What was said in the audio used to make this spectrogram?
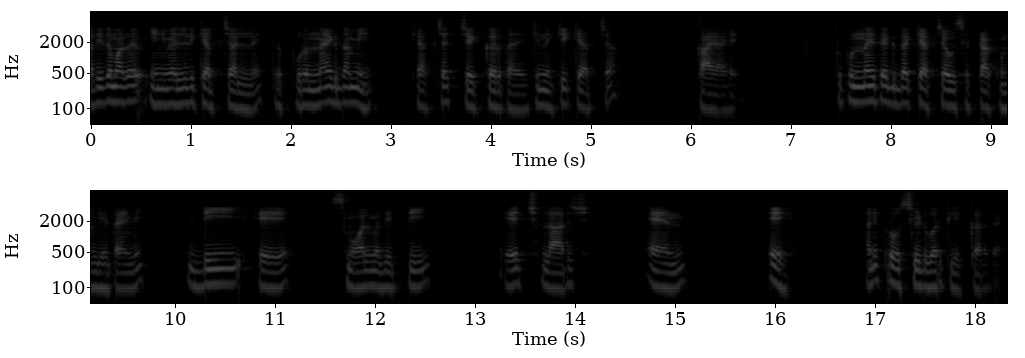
आता इथं माझं इनव्हॅलिड कॅपचा चाललं आहे तर पुन्हा एकदा मी कॅपचा चेक करत आहे की नक्की कॅपचा काय आहे. तो पुन्हा इथे एकदा कॅपच्या औषध टाकून घेत आहे मी. डी ए स्मॉलमध्ये P H large N A आणि प्रोसीडवर क्लिक करत आहे.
